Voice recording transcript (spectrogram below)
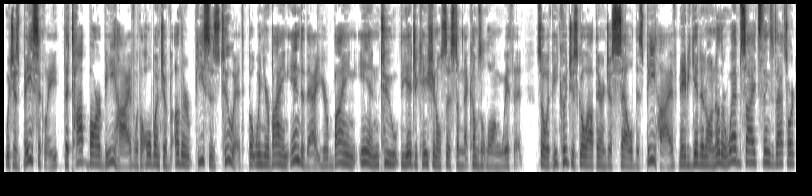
which is basically the top bar beehive with a whole bunch of other pieces to it. But when you're buying into that, you're buying into the educational system that comes along with it. So if he could just go out there and just sell this beehive, maybe get it on other websites, things of that sort,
